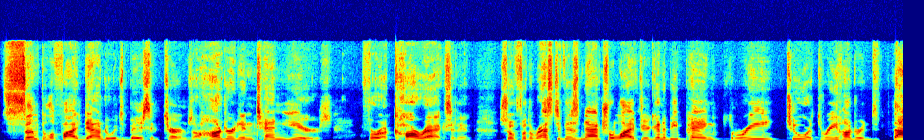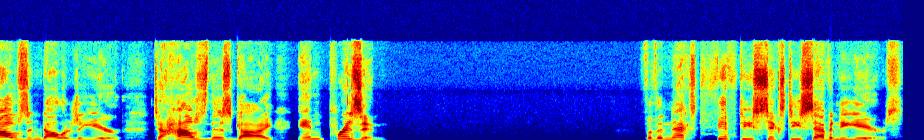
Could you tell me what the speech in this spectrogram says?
simplified down to its basic terms 110 years for a car accident. So for the rest of his natural life, you're going to be paying three, two or three hundred thousand dollars a year to house this guy in prison for the next 50, 60, 70 years.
